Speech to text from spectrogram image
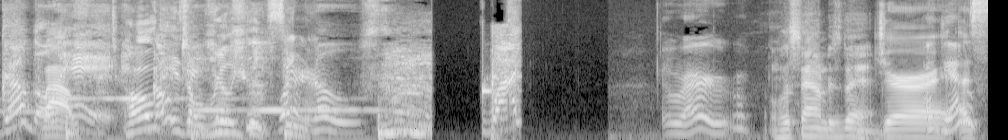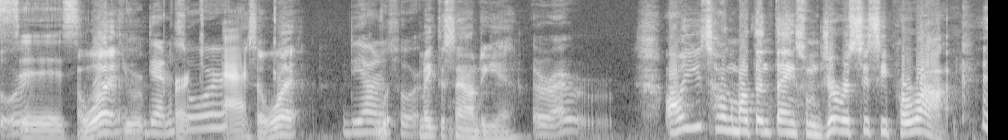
Girl, go Wow, ahead. Toad Go is a really good shoes. What singer. are those? Why? What sound is that? Your A dinosaur. A what? your Dinosaur? act- So what? Dinosaur. Make the sound again. Rawr. Oh, you talking about them things from Jurassic Park? Rawr.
